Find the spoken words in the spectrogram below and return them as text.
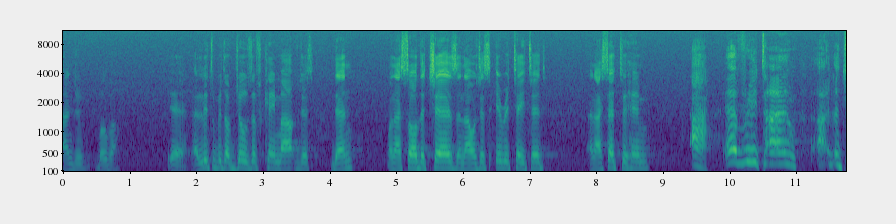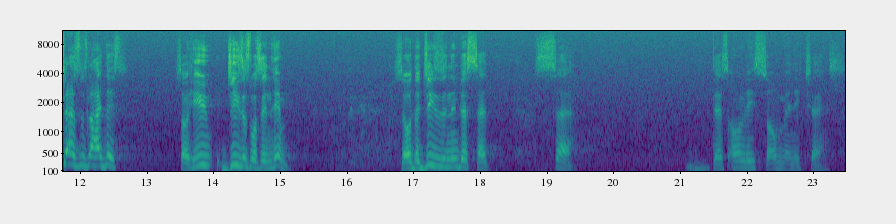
Andrew, Boba? Yeah, a little bit of Joseph came out just then when I saw the chairs and I was just irritated. And I said to him, Ah, every time uh, the chairs is like this. So he, Jesus was in him. So the Jesus in him just said, Sir, there's only so many chairs.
